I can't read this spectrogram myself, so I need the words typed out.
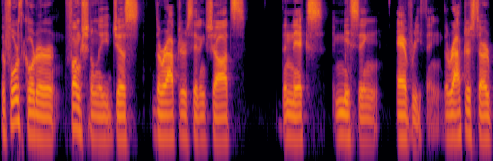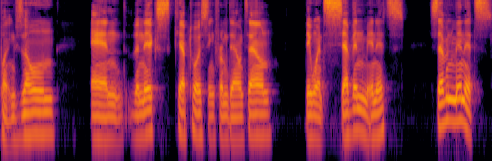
The fourth quarter, functionally, just the Raptors hitting shots, the Knicks missing everything. The Raptors started playing zone, and the Knicks kept hoisting from downtown. They went seven minutes, seven minutes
